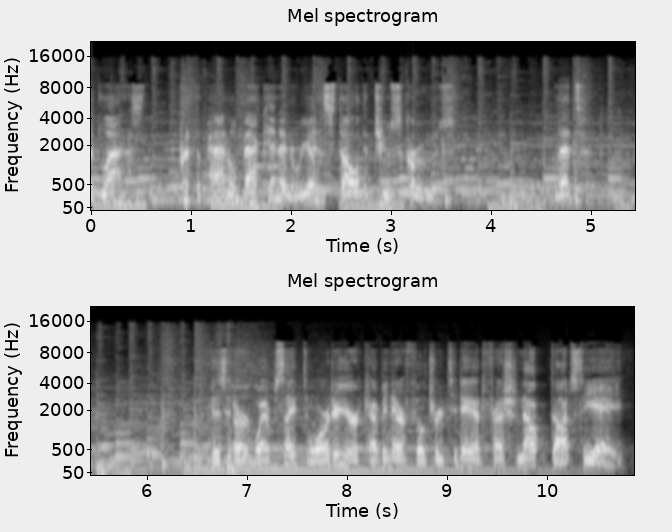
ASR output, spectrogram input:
At last, put the panel back in and reinstall the two screws. That's it. Visit our website to order your cabin air filter today at freshenopt.ca.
